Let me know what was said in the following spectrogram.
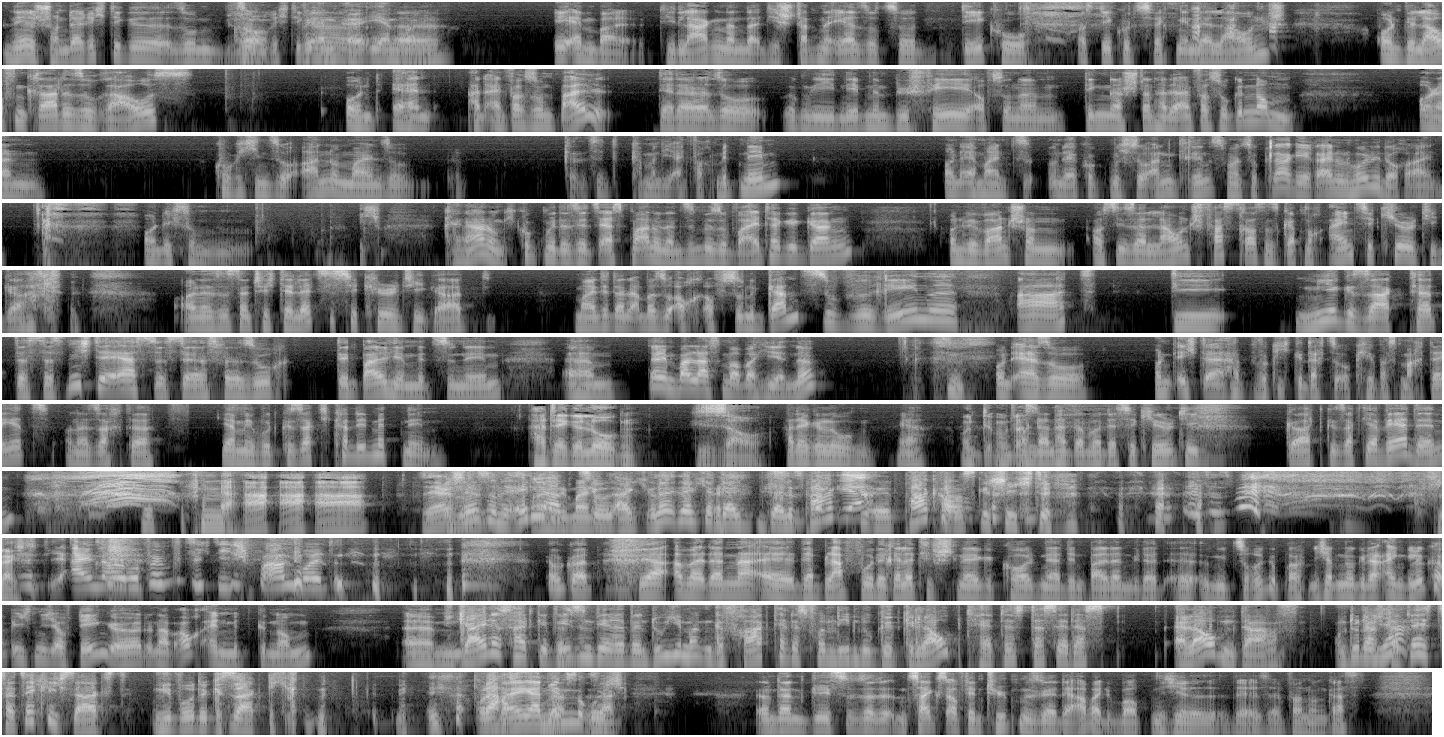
Nee, schon der richtige, so ein, so So, ein richtiger WM, äh, EM-Ball. Äh, EM-Ball. Die lagen dann da, die standen eher so zur Deko, aus Dekozwecken in der Lounge. Und wir laufen gerade so raus und er hat einfach so einen Ball, der da so irgendwie neben einem Buffet auf so einem Ding da stand, hat er einfach so genommen. Und dann gucke ich ihn so an und meine so, kann man die einfach mitnehmen? Und er meint, und er guckt mich so an, grinst, meint so, klar, geh rein und hol dir doch einen. Und ich so, ich, keine Ahnung, ich gucke mir das jetzt erstmal an und dann sind wir so weitergegangen und wir waren schon aus dieser Lounge fast draußen. Es gab noch einen Security Guard. Und das ist natürlich der letzte Security Guard, meinte dann aber so auch auf so eine ganz souveräne Art, die mir gesagt hat, dass das nicht der Erste ist, der das versucht, den Ball hier mitzunehmen. Ähm, ja, den Ball lassen wir aber hier, ne? Und er so, und ich habe wirklich gedacht, so, okay, was macht er jetzt? Und dann sagt er, ja, mir wurde gesagt, ich kann den mitnehmen. Hat er gelogen, die Sau. Hat er gelogen, ja. Und, und was? Und dann hat aber der Security Guard gesagt, ja, wer denn? Sehr Das wäre so eine Eddie-Aktion eigentlich, oder? Deine, deine ist Park, ja- äh, Parkhausgeschichte. Vielleicht Die 1,50 Euro, die ich sparen wollte. oh Gott. Ja, aber dann, äh, der Bluff wurde relativ schnell gecallt und er hat den Ball dann wieder äh, irgendwie zurückgebracht. Und ich habe nur gedacht, ein Glück habe ich nicht auf den gehört und habe auch einen mitgenommen. Ähm, Wie geil es halt gewesen wäre, wenn du jemanden gefragt hättest, von dem du geglaubt hättest, dass er das erlauben darf. Und du dann Ja. tatsächlich, tatsächlich sagst, mir wurde gesagt, ich kann. Oder hast ja, ja, du das gesagt? Und dann gehst du und zeigst auf den Typen, der, arbeitet überhaupt nicht hier, der ist einfach nur ein Gast.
